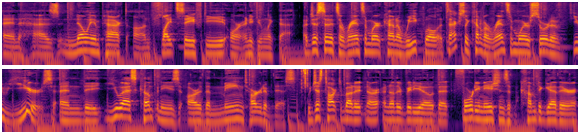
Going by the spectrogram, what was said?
and has no impact on flight safety or anything like that. I just said it's a ransomware kind of week. Well, it's actually kind of a ransomware sort of few years, and the US companies are the main target of this. We just talked about it in our, another video that 40 nations have come together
